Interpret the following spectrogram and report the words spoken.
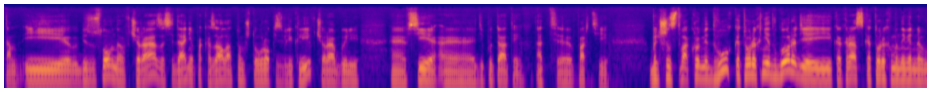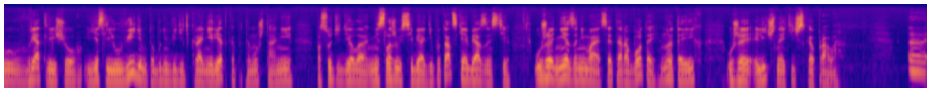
Там, и, безусловно, вчера заседание показало о том, что урок извлекли. Вчера были э, все э, депутаты от э, партии большинства, кроме двух, которых нет в городе, и как раз которых мы, наверное, вряд ли еще, если и увидим, то будем видеть крайне редко, потому что они, по сути дела, не сложив в себя депутатские обязанности, уже не занимаются этой работой, но это их уже личное этическое право. Э,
